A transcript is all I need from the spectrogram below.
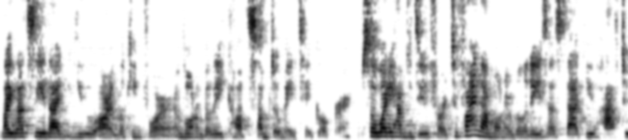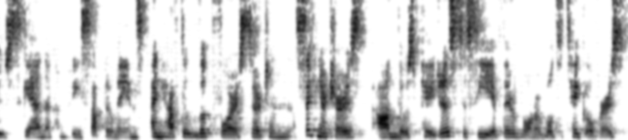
Like, let's say that you are looking for a vulnerability called subdomain takeover. So, what you have to do for to find that vulnerabilities is that you have to scan a company's subdomains and you have to look for certain signatures on those pages to see if they're vulnerable to takeovers.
